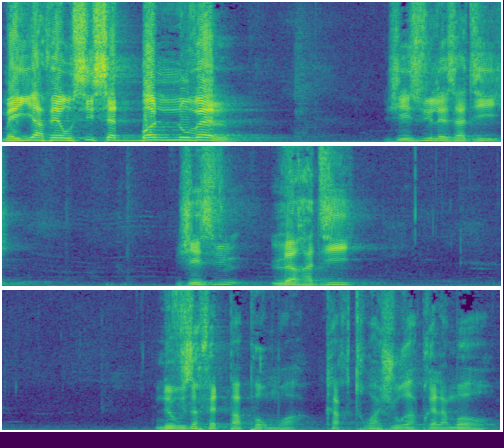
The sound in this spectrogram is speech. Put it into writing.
Mais il y avait aussi cette bonne nouvelle. Jésus les a dit, Jésus leur a dit, ne vous en faites pas pour moi, car trois jours après la mort,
